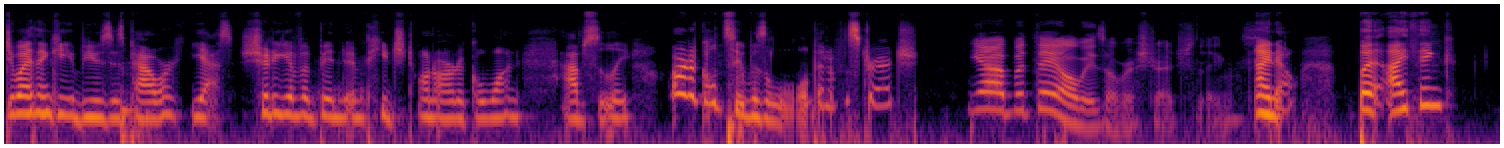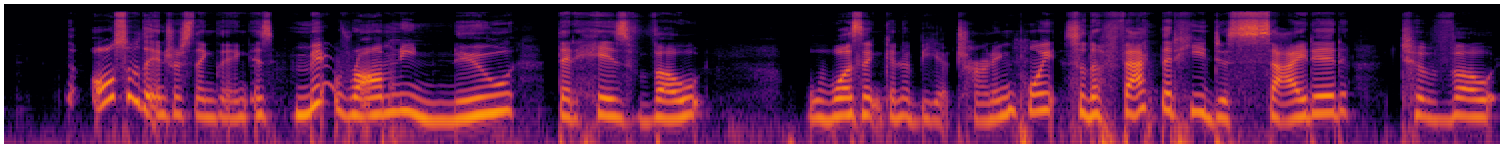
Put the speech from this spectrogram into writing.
Do I think he abused his power? Yes. Should he have been impeached on Article One? Absolutely. Article Two was a little bit of a stretch. Yeah, but they always overstretch things. I know. But I think also the interesting thing is Mitt Romney knew that his vote wasn't going to be a turning point. So the fact that he decided to vote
